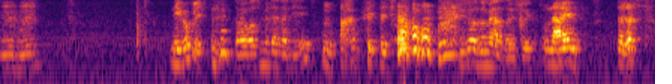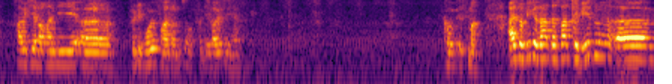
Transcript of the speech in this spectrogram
Mhm. Nee, wirklich. Aber was ist mit deiner Diät? Hm, Ach, fick dich. Die ist also mehr als ein Stück. Nein, der Rest habe ich hier noch an die, äh, für die Wohlfahrt und so, für die Leute hier. Komm, iss mal. Also, wie gesagt, das war's gewesen. Ähm,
